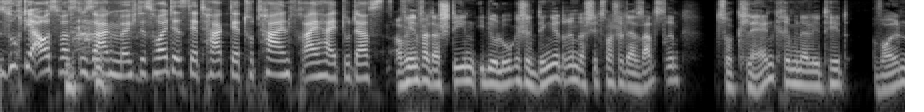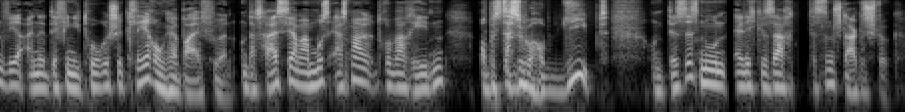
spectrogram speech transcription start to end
Such dir aus, was du sagen möchtest. Heute ist der Tag der totalen Freiheit. Du darfst. Auf jeden Fall, da stehen ideologische Dinge drin. Da steht zum Beispiel der Satz drin, zur Clan-Kriminalität wollen wir eine definitorische Klärung herbeiführen. Und das heißt ja, man muss erstmal drüber reden, ob es das überhaupt gibt. Und das ist nun, ehrlich gesagt, das ist ein starkes Stück.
